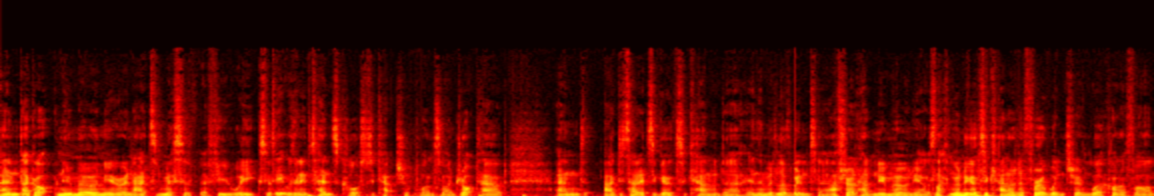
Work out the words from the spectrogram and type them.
and I got pneumonia and I had to miss a, a, few weeks. It was an intense course to catch up on, so I dropped out and I decided to go to Canada in the middle of winter. After I'd had pneumonia, I was like, I'm going to go to Canada for a winter and work on a farm.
